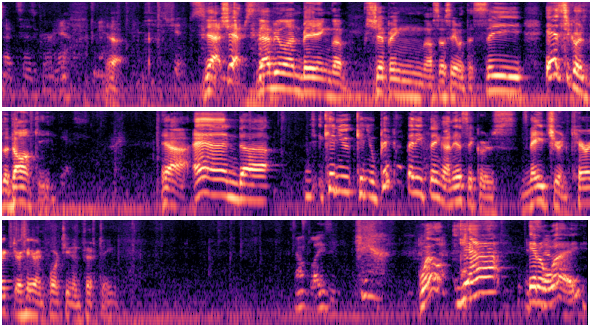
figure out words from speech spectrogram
That's Issachar, yeah. Yeah. ships. Yeah, ships. Zebulun being the shipping associated with the sea. Issachar's the donkey. Yes. Yeah, and uh, can you can you pick up anything on Issachar's nature and character here in 14 and 15? Sounds lazy. Well, yeah, in a way.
